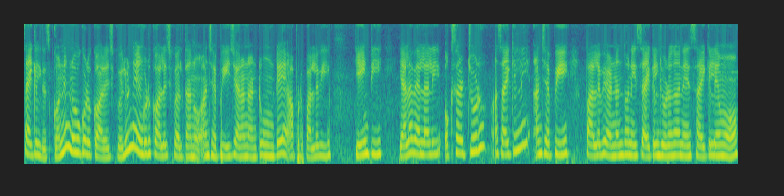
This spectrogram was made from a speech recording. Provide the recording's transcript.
సైకిల్ తీసుకొని నువ్వు కూడా కాలేజ్కి వెళ్ళు నేను కూడా కాలేజ్కి వెళ్తాను. అని చెప్పి చరణ్ అంటూ ఉంటే అప్పుడు పల్లవి ఏంటి? ఎలా వెళ్ళాలి? ఒకసారి చూడు ఆ సైకిల్ని. అని చెప్పి పల్లవి అన్నంతో నీ సైకిల్ చూడగానే సైకిల్ ఏమో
